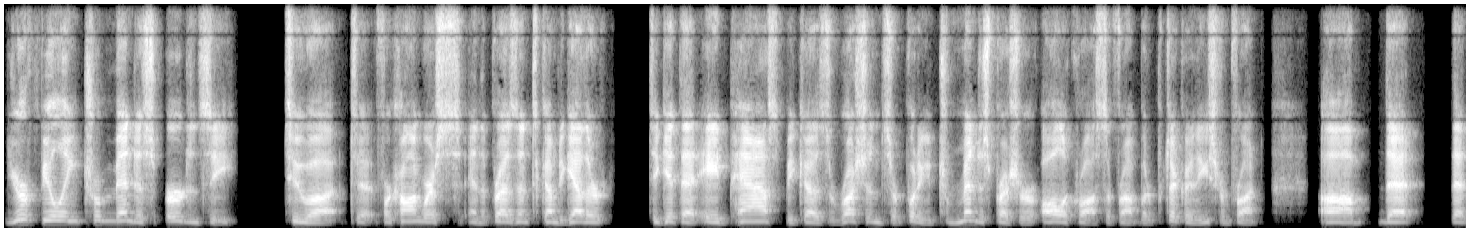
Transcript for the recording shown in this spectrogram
you're feeling tremendous urgency to, uh, to for Congress and the president to come together to get that aid passed because the Russians are putting tremendous pressure all across the front, but particularly the Eastern Front. Um, that that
